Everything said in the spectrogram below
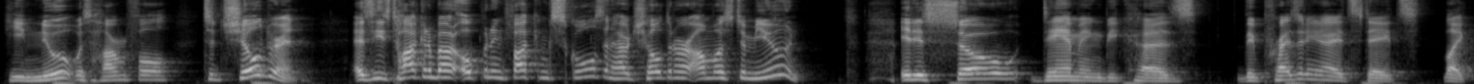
He knew it was harmful to children. As he's talking about opening fucking schools and how children are almost immune. It is so damning because the president of the United States, like,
